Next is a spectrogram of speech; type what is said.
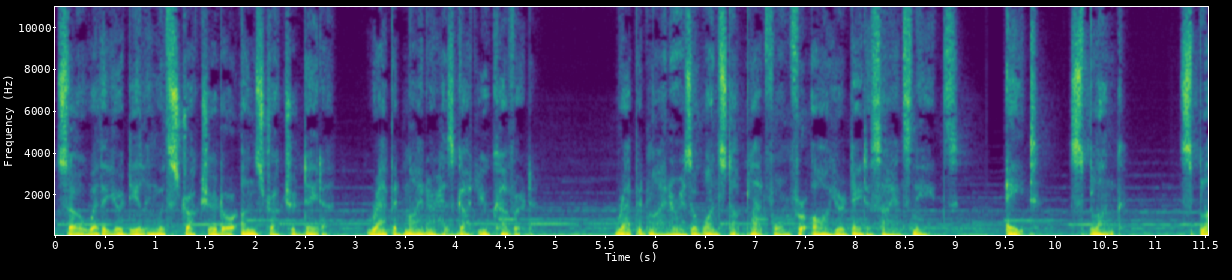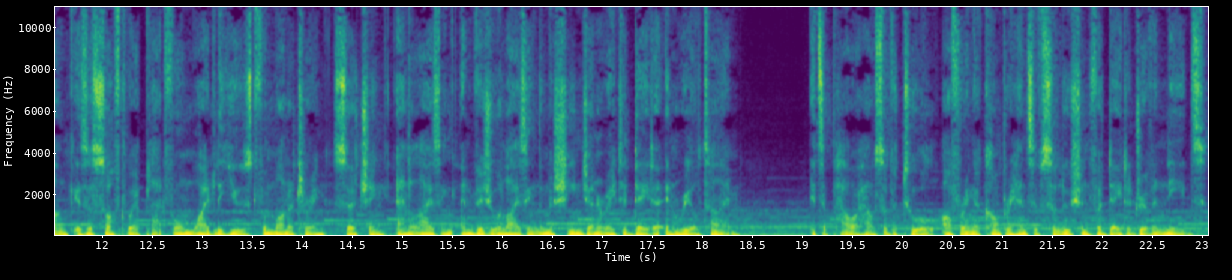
So whether you're dealing with structured or unstructured data, RapidMiner has got you covered. RapidMiner is a one-stop platform for all your data science needs. 8. Splunk. Splunk is a software platform widely used for monitoring, searching, analyzing, and visualizing the machine-generated data in real time. It's a powerhouse of a tool offering a comprehensive solution for data-driven needs.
